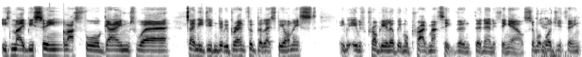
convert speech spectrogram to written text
he's maybe seen the last four games where saying he didn't do it with Brentford, but let's be honest, it, it was probably a little bit more pragmatic than, than anything else. So, what, what do you think?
